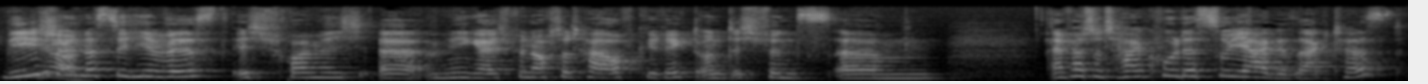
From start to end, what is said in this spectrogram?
Wie ja. schön, dass du hier bist. Ich freue mich äh, mega. Ich bin auch total aufgeregt und ich finde es ähm, einfach total cool, dass du Ja gesagt hast.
